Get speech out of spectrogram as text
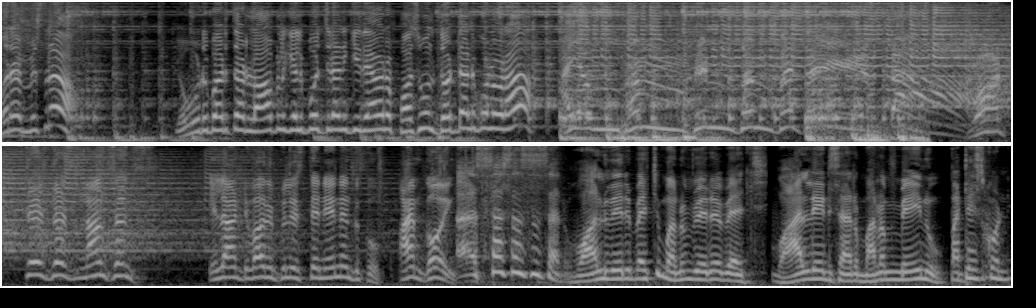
ఒరే మిశ్రా! ఎవడు పడతాడు లోపలికి వెళ్ళిపోవడానికి ఇదేమైనా పశువులు దొడ్డు అనుకున్నారా? అయం భం భీం భం భై వాట్ ఇస్ దిస్ నాన్సెన్స్ ఇలాంటి వారిని పిలిస్తే నేనెందుకు? ఐఎమ్ గోయింగ్ ఆ, సార్ సార్ సార్, సార్ వాళ్ళు వేరే బ్యాచ్ మనం వేరే బ్యాచ్. వాళ్ళేంటి సార్? మనం మెయిన్ పట్టేసుకోండి.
